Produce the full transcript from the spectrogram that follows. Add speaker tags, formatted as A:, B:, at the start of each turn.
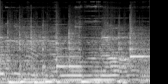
A: Oh, no.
